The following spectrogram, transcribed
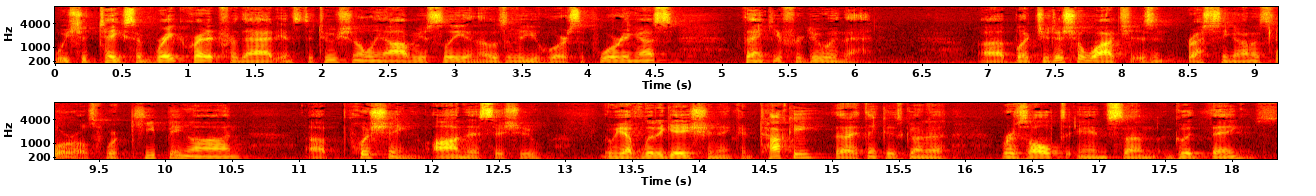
we should take some great credit for that institutionally, obviously, and those of you who are supporting us, thank you for doing that. Uh, but Judicial Watch isn't resting on its laurels. We're keeping on uh, pushing on this issue. We have litigation in Kentucky that I think is going to result in some good things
